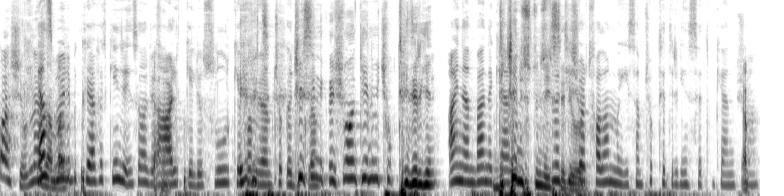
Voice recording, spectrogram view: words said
Başlayalım. Nereden Yalnız böyle bir kıyafet giyince insana bir Efendim? ağırlık geliyor. Sululuk yapamıyorum Evet, çok acıklı. Kesinlikle şu an kendimi çok tedirgin. Aynen ben de Diken kendim üstünde üstüme hissediyorum. tişört falan mı giysem çok tedirgin hissettim kendimi şu Ya, an.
